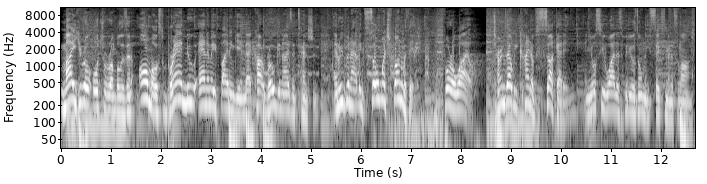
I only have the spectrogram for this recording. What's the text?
My Hero Ultra Rumble is an almost brand new anime fighting game that caught Rogue and I's attention, and we've been having so much fun with it for a while. Turns out we kind of suck at it, and you'll see why this video is only 6 minutes long.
